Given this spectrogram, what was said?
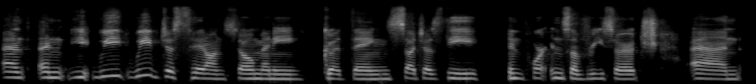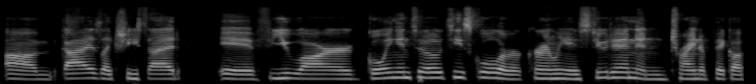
And and we we've just hit on so many good things, such as the importance of research and um guys like she said if you are going into OT school or currently a student and trying to pick a,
